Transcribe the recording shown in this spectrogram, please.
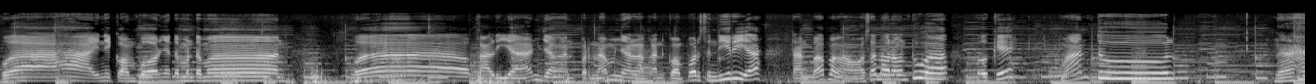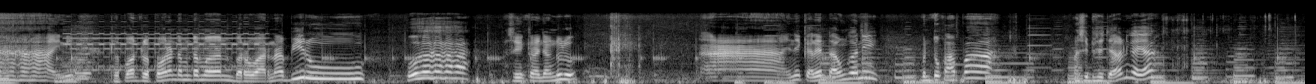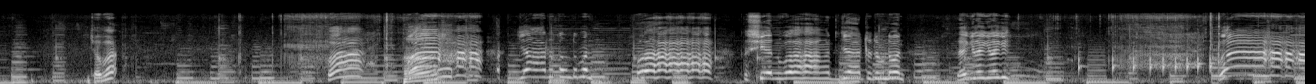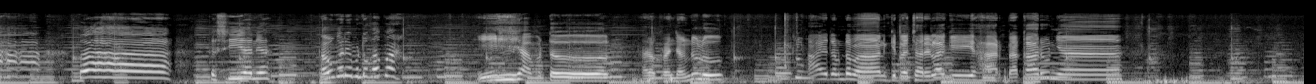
wah, ini kompornya teman-teman. Wow, kalian jangan pernah menyalakan kompor sendiri ya, tanpa pengawasan orang tua. Oke, mantul. Nah, ini telepon-teleponan teman-teman berwarna biru. Wah, masukin keranjang dulu. Nah, ini kalian tahu nggak nih bentuk apa? Masih bisa jalan nggak ya? Coba. Wah, wah, jatuh teman-teman. Wah, kesian banget jatuh teman-teman. Lagi, lagi, lagi. Wah, wah, kesian ya. Tahu nggak dia bentuk apa? Iya betul. Taruh keranjang dulu. Ayo teman-teman, kita cari lagi harta karunnya.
